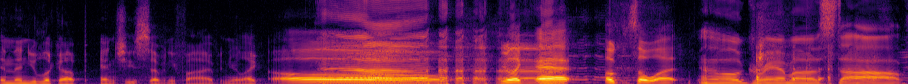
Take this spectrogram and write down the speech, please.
And then you look up, and she's 75, and you're like, oh. you're like, eh. Oh, so what? Oh, grandma, stop.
